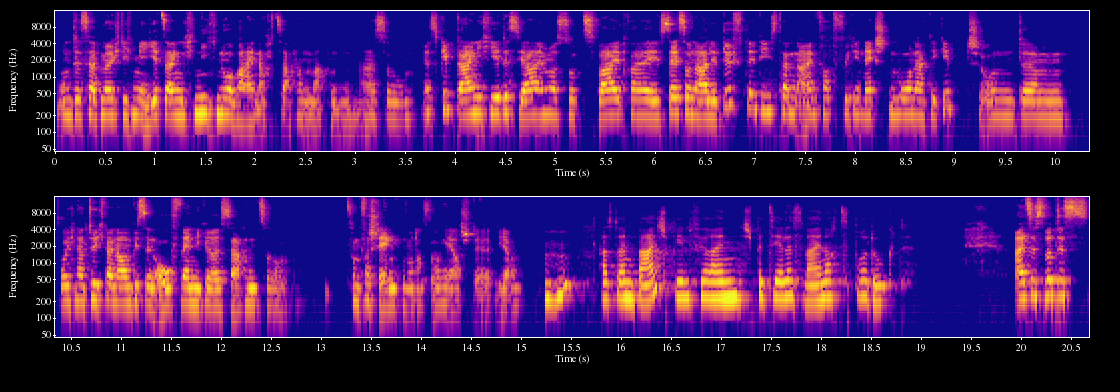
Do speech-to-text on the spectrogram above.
Und deshalb möchte ich mir jetzt eigentlich nicht nur Weihnachtssachen machen. Also es gibt eigentlich jedes Jahr immer so zwei, drei saisonale Düfte, die es dann einfach für die nächsten Monate gibt und ähm, wo ich natürlich dann auch ein bisschen aufwendigere Sachen zu, zum Verschenken oder so herstelle. Ja. Mhm. Hast du ein Beispiel für ein spezielles Weihnachtsprodukt? Also es wird es,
